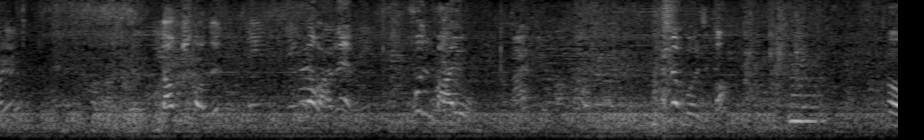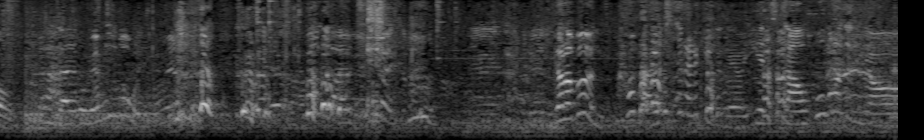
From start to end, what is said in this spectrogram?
아니? 떡이거든? 이거 안에 콘 마요. 하면 보여줄까? 어. 나 이거 왜 홍보하고 있어? 왜 추가 있어. 여러분, 호 말고치를 이렇게 해주세요. 이게 진짜 호거든요.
